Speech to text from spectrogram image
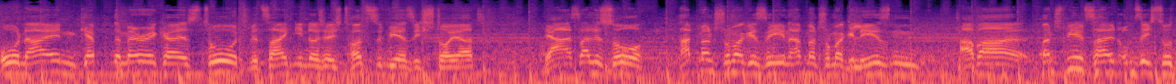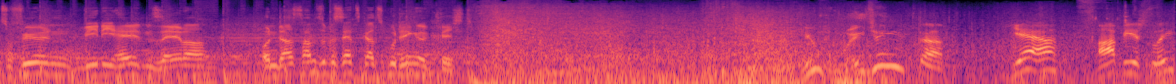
Oh nein, Captain America ist tot. Wir zeigen Ihnen euch trotzdem, wie er sich steuert. Ja, ist alles so. Hat man schon mal gesehen, hat man schon mal gelesen. Aber man spielt es halt, um sich so zu fühlen wie die Helden selber. Und das haben sie bis jetzt ganz gut hingekriegt. You waiting? Uh, yeah, obviously.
